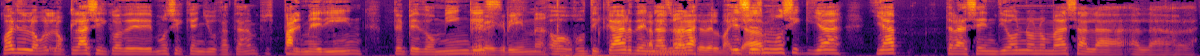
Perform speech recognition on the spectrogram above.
cuál es lo, clásico de música en Yucatán, pues Palmerín, Pepe Domínguez o Juti Cárdenas, Esa es música ya ya trascendió no nomás a la a la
